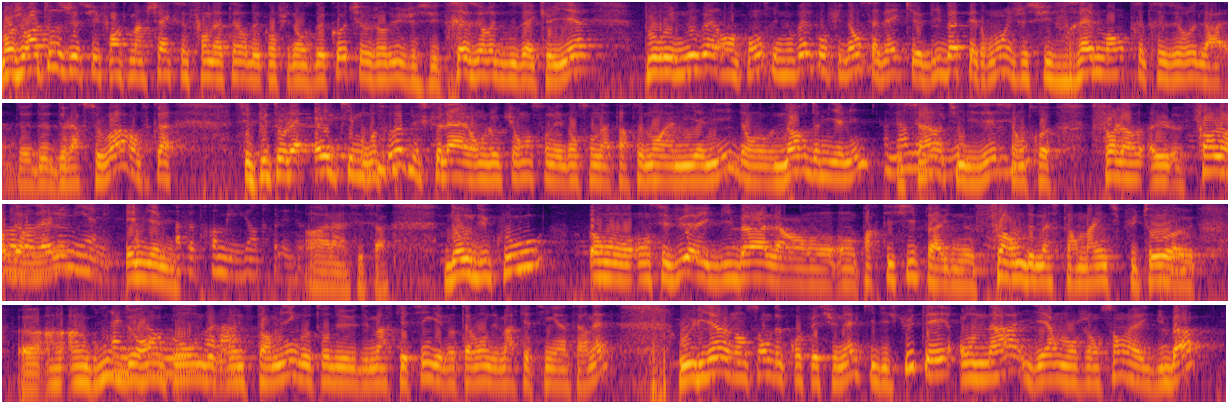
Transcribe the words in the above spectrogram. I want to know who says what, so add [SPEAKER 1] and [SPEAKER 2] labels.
[SPEAKER 1] Bonjour à tous, je suis Franck Marchex, fondateur de Confidence de Coach et aujourd'hui je suis très heureux de vous accueillir pour une nouvelle rencontre, une nouvelle confidence avec Biba Pedron et je suis vraiment très très heureux de la, de, la recevoir. En tout cas, c'est plutôt là elle qui me reçoit puisque là en l'occurrence on est dans son appartement à Miami, dans, au nord de Miami. C'est ça, tu me disais, c'est entre Fort, Lauderdale et Miami. et Miami.
[SPEAKER 2] À peu près au milieu entre les deux.
[SPEAKER 1] Voilà, c'est ça. Donc du coup, on, s'est vu avec Biba, là, on, participe à une forme de mastermind, plutôt euh, euh, un, groupe de rencontres, de brainstorming autour du, du, marketing et notamment du marketing internet, où il y a un ensemble de professionnels qui discutent et on a hier mangé ensemble avec Biba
